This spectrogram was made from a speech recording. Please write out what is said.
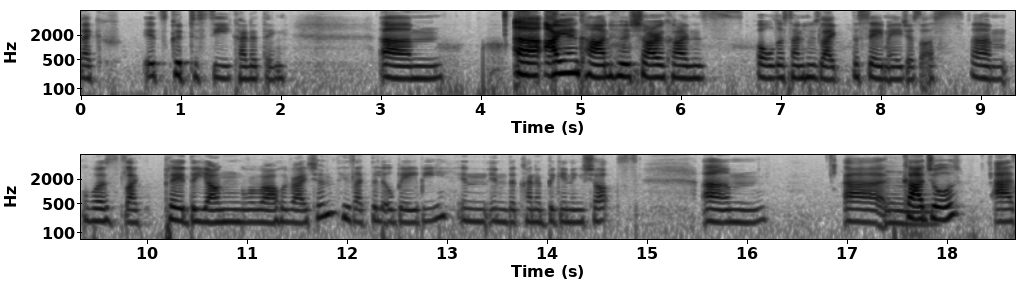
like, it's good to see kind of thing. Um, uh, Aryan Khan, who is Shah Rukh Khan's older son, who's like the same age as us, um, was like played the young Rahul Raichan. He's like the little baby in in the kind of beginning shots. Um, uh, Kajol as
